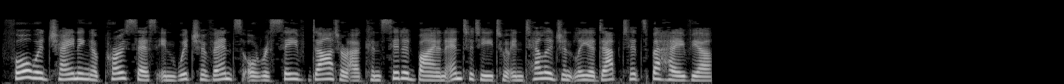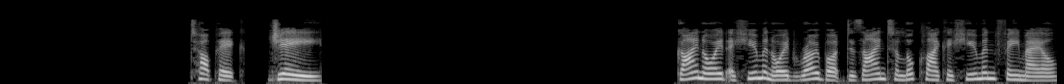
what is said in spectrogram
Forward chaining a process in which events or received data are considered by an entity to intelligently adapt its behavior. G Gynoid a humanoid robot designed to look like a human female.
